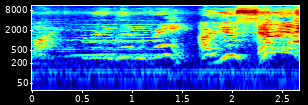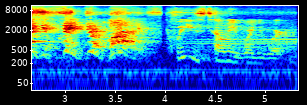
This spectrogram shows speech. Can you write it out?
Why? It wasn't gluten free. Are you serious? I can save your life. Please tell me where you were.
